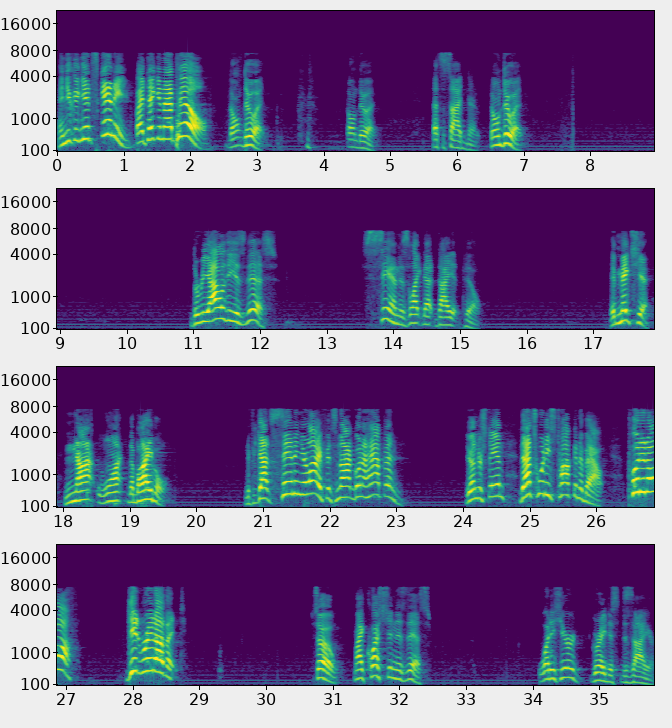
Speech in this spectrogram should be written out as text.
And you can get skinny by taking that pill. Don't do it. don't do it. That's a side note. Don't do it. The reality is this sin is like that diet pill. It makes you not want the Bible. And if you got sin in your life, it's not going to happen. You understand? That's what he's talking about. Put it off. Get rid of it. So, my question is this What is your greatest desire?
